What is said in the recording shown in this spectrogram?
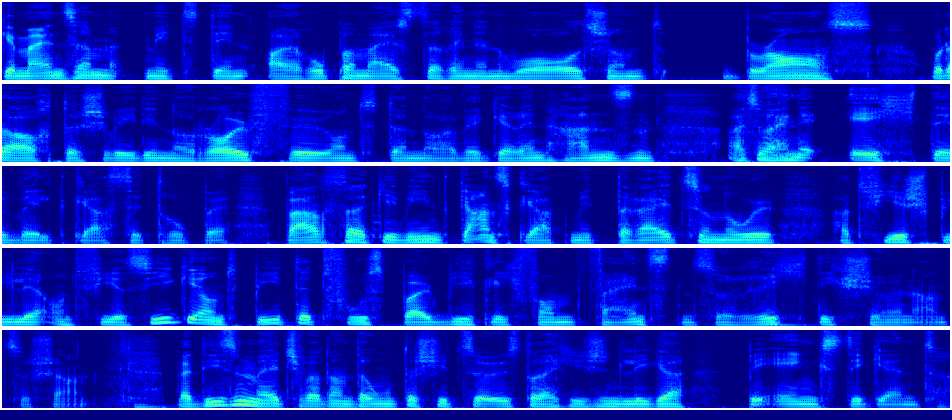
gemeinsam mit den Europameisterinnen Walsh und Bronze oder auch der Schwedin Rolfö und der Norwegerin Hansen. Also eine echte Weltklasse-Truppe. Bartha gewinnt ganz glatt mit 3 zu 0, hat vier Spiele und vier Siege und bietet Fußball wirklich vom Feinsten, so richtig schön anzuschauen. Bei diesem Match war dann der Unterschied zur österreichischen Liga beängstigend.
